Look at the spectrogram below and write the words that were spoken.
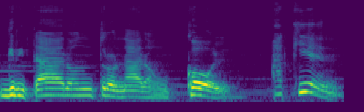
gritaron, tronaron. Col. ¿A quién?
